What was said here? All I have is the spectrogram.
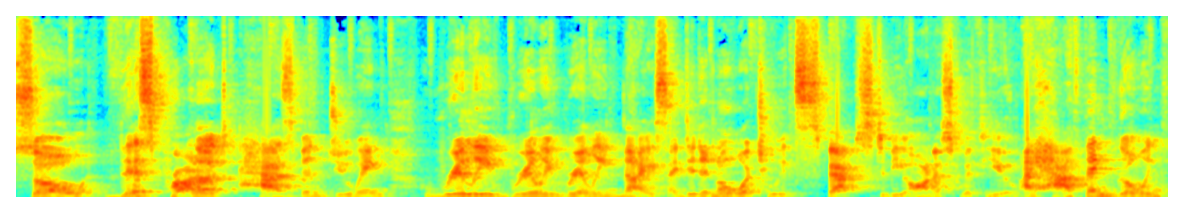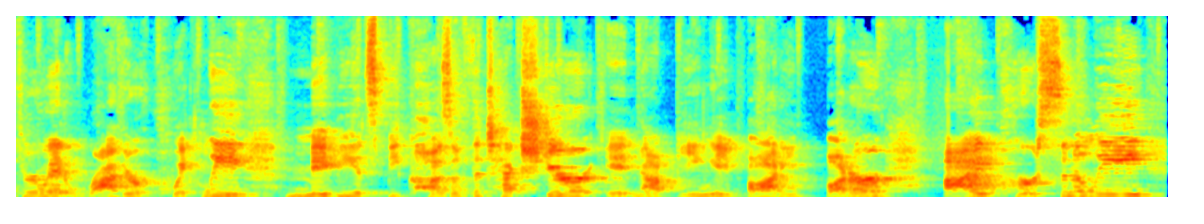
So this product has been doing really, really, really nice. I didn't know what to expect, to be honest with you. I have been going through it rather quickly. Maybe it's because of the texture, it not being a body butter. I personally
